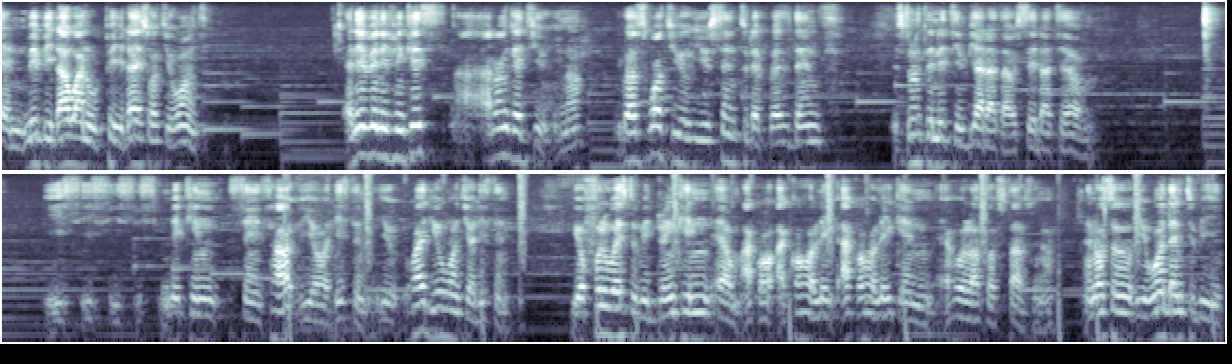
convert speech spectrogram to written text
and maybe that one will pay that is what you want and even if in case i don't get you you know. Because what you you send to the president is not anything beyond that i would say that um is is, is, is making sense. How your distance you why do you want your distance your followers to be drinking um, alcohol, alcoholic alcoholic and a whole lot of stuff you know. And also you want them to be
